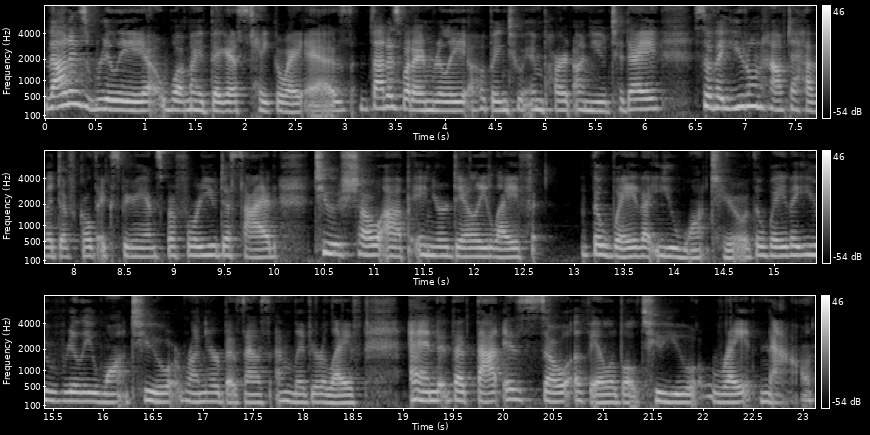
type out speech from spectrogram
that is really what my biggest takeaway is. That is what I'm really hoping to impart on you today so that you don't have to have a difficult experience before you decide to show up in your daily life the way that you want to, the way that you really want to run your business and live your life, and that that is so available to you right now.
